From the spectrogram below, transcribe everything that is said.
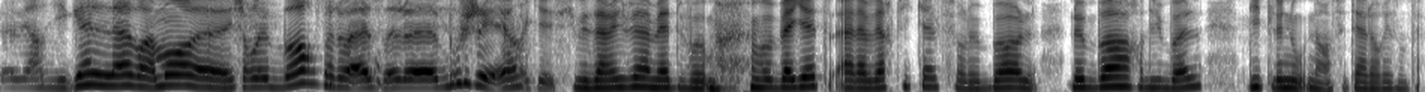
La verticale, là, vraiment, euh, sur le bord, ça doit, ça bouger. Hein. Ok, si vous arrivez à mettre vos, vos, baguettes à la verticale sur le bol, le bord du bol, dites-le nous. Non, c'était à l'horizontale.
